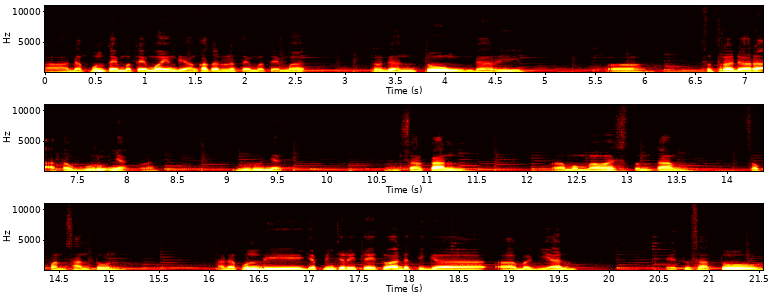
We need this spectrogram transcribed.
Adapun tema-tema yang diangkat adalah tema-tema tergantung dari uh, sutradara atau gurunya gurunya. Misalkan uh, membahas tentang sopan santun. Adapun di Japin cerita itu ada tiga uh, bagian. Yaitu satu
